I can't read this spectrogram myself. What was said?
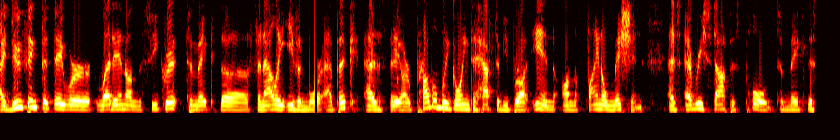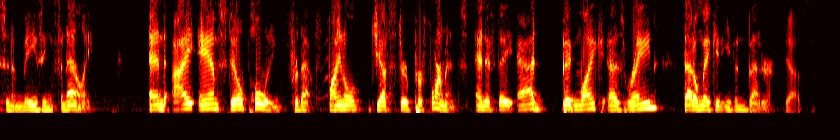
I do think that they were let in on the secret to make the finale even more epic, as they are probably going to have to be brought in on the final mission as every stop is pulled to make this an amazing finale. And I am still pulling for that final Jeffster performance. And if they add Big Mike as Rain, that'll make it even better. Yes.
